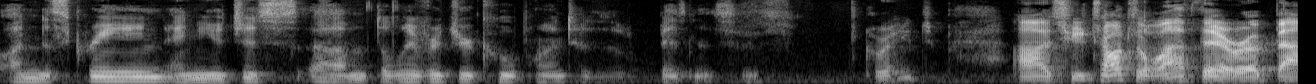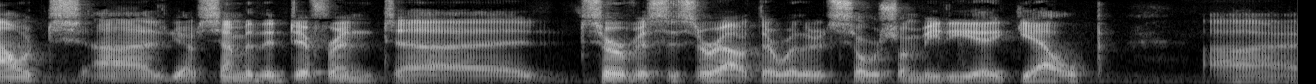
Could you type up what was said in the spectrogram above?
on the screen and you just um, delivered your coupon to the businesses. Great. Uh, so you talked a lot there about uh, you know some of the different uh, services that are out there whether it's social media yelp uh,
